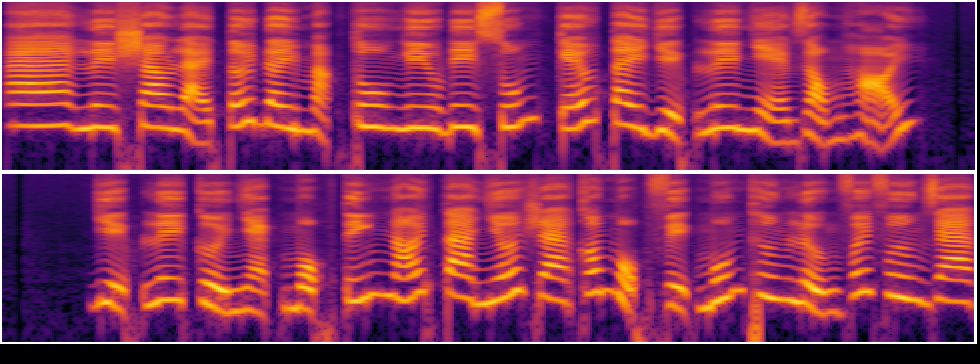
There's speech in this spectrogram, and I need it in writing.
A Ly sao lại tới đây mặt tu nghiêu đi xuống kéo tay Diệp Ly nhẹ giọng hỏi. Diệp Ly cười nhạt một tiếng nói ta nhớ ra có một việc muốn thương lượng với vương gia,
